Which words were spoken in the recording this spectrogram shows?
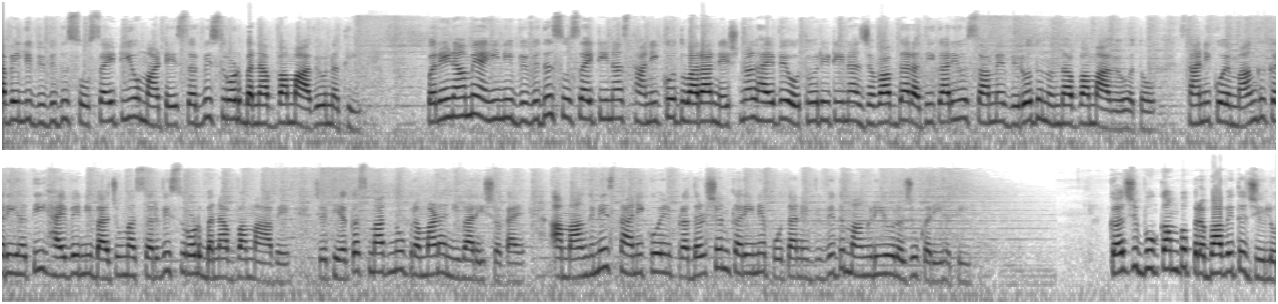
આવેલી વિવિધ સોસાયટીઓ માટે સર્વિસ રોડ બનાવવામાં આવ્યો નથી. પરિણામે અહીંની વિવિધ સોસાયટીના સ્થાનિકો દ્વારા નેશનલ હાઈવે ઓથોરિટીના જવાબદાર અધિકારીઓ સામે વિરોધ નોંધાવવામાં આવ્યો હતો. સ્થાનિકોએ માંગ કરી હતી હાઈવેની બાજુમાં સર્વિસ રોડ બનાવવામાં આવે, જેથી અકસ્માતનું પ્રમાણ નિવારી શકાય. આ માંગને સ્થાનિકોએ પ્રદર્શન કરીને પોતાની વિવિધ માંગણીઓ રજૂ કરી હતી. કચ્છ ભૂકંપ પ્રભાવિત જિલ્લો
